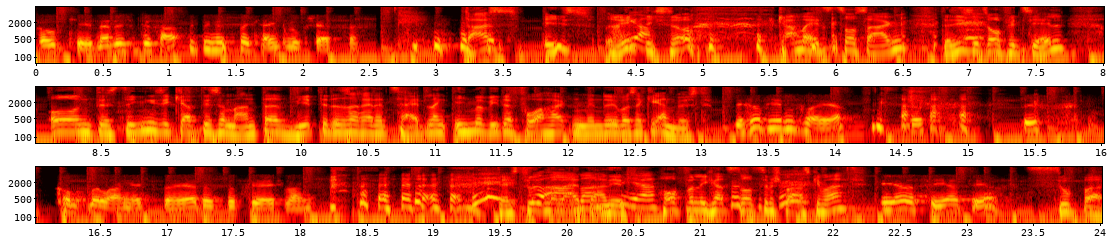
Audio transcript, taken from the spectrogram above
Okay, na, das, das heißt, ich bin jetzt mal kein Klugscheißer. Das ist richtig so. Kann man jetzt so sagen. Das ist jetzt offiziell. Und das Ding ist, ich glaube, die Samantha wird dir das auch eine Zeit lang immer wieder vorhalten, wenn du ihr was erklären willst. Das auf jeden Fall, ja. Das, kommt mir lang jetzt da, ja, das, höre ich lang. Das tut Du mir leid. Daniel. Ja. Hoffentlich hat es trotzdem Spaß gemacht. Ja, sehr, sehr. Super.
